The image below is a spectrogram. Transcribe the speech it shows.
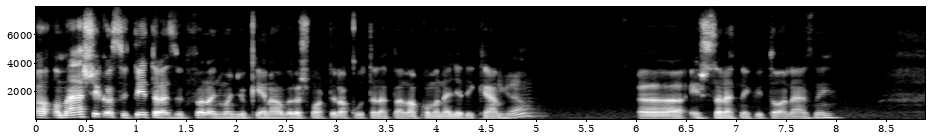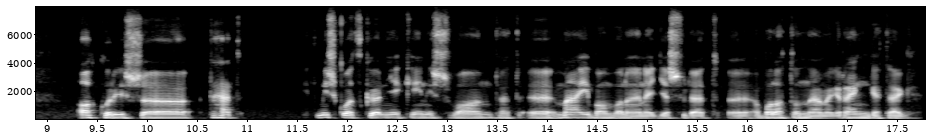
a, a másik az, hogy tételezzük fel, hogy mondjuk én a Vörösmarty lakótelepen lakom a negyediken. Igen. Ö, és szeretnék vitorlázni. Akkor is, ö, tehát Miskolc környékén is van, tehát Máiban van olyan egyesület, a Balatonnál meg rengeteg,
